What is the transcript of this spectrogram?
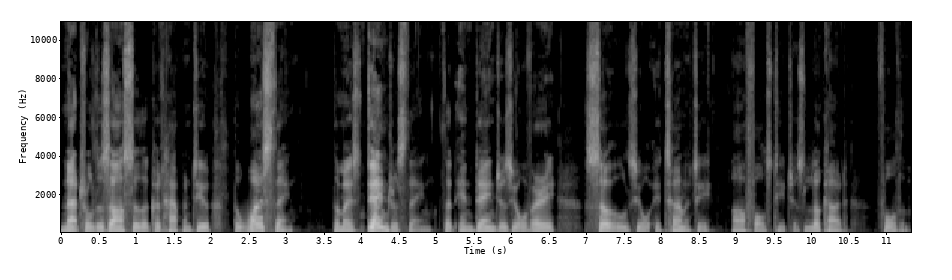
natural disaster that could happen to you, the worst thing, the most dangerous thing that endangers your very souls, your eternity, are false teachers. Look out for them.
